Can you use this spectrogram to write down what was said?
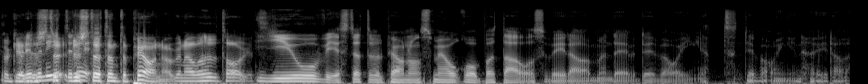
Okej, är du, stö, du stötte inte på någon överhuvudtaget? Jo, vi stötte väl på någon små robotar och så vidare, men det, det var inget, det var ingen höjdare.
